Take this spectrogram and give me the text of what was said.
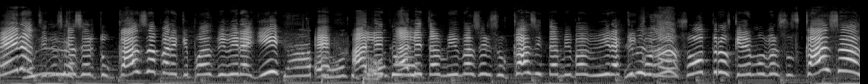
¿Y qué espera? Tienes que hacer tu casa para que puedas vivir allí. Ya, Eh, Ale, también va a hacer su casa y también va a vivir aquí Es con verdad. nosotros. Queremos ver sus casas.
